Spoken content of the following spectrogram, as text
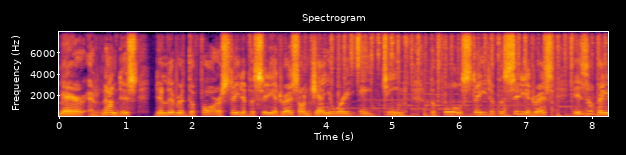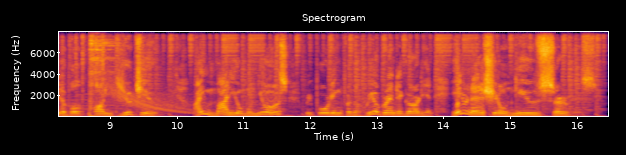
Mayor Hernandez delivered the Pharr State of the City address on January 18th. The full State of the City address is available on YouTube. I'm Mario Munoz reporting for the Rio Grande Guardian International News Service.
